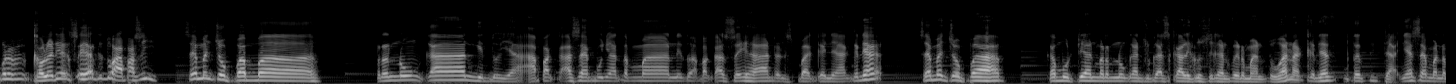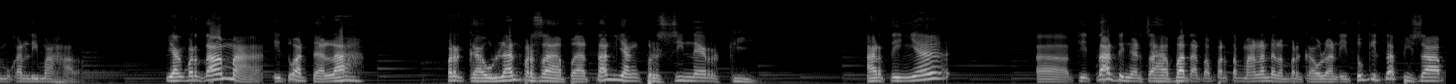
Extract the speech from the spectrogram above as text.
pergaulan yang sehat itu apa sih? Saya mencoba merenungkan gitu ya, apakah saya punya teman itu apakah sehat dan sebagainya. Akhirnya saya mencoba kemudian merenungkan juga sekaligus dengan firman Tuhan. Akhirnya setidaknya saya menemukan lima hal. Yang pertama itu adalah pergaulan persahabatan yang bersinergi. Artinya eh, kita dengan sahabat atau pertemanan dalam pergaulan itu kita bisa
